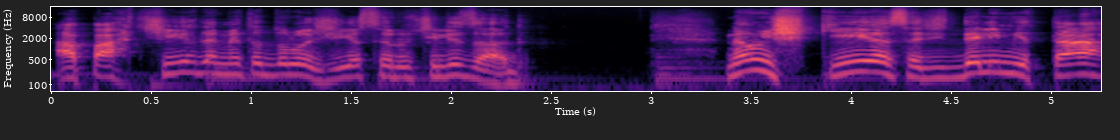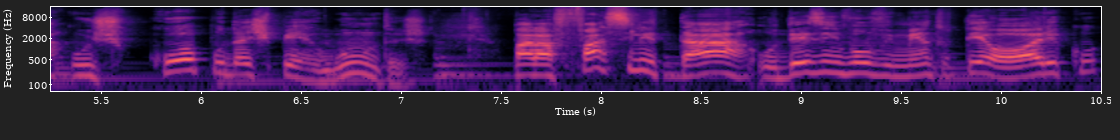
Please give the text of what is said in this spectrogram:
a partir da metodologia a ser utilizada. Não esqueça de delimitar o escopo das perguntas para facilitar o desenvolvimento teórico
